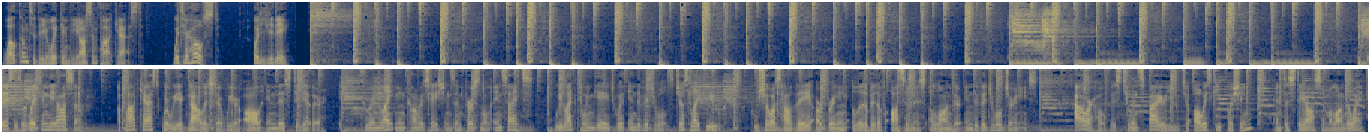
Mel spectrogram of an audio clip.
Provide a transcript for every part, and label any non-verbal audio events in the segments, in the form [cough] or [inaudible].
Welcome to the Awaken the Awesome podcast with your host, Olivier Day. This is Awaken the Awesome, a podcast where we acknowledge that we are all in this together. Through enlightening conversations and personal insights, we like to engage with individuals just like you who show us how they are bringing a little bit of awesomeness along their individual journeys. Our hope is to inspire you to always keep pushing and to stay awesome along the way.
